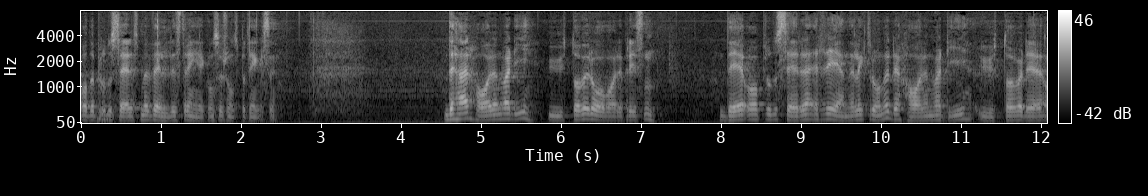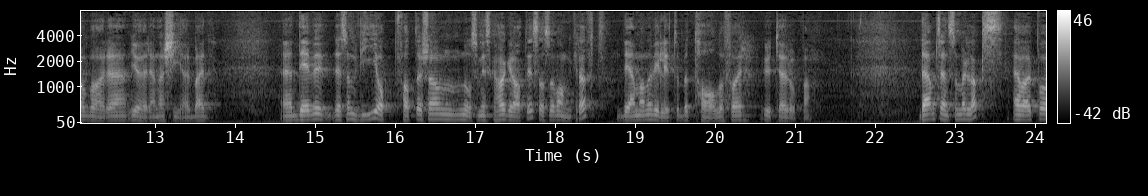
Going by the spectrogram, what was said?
og det produseres med veldig strenge konsesjonsbetingelser. Det her har en verdi utover råvareprisen. Det å produsere rene elektroner det har en verdi utover det å bare gjøre energiarbeid. Det, vi, det, som vi oppfatter som noe som vi skal ha gratis, altså vannkraft, det er man villig til å betale for ute i Europa. Det er omtrent som med laks. Jeg var på,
